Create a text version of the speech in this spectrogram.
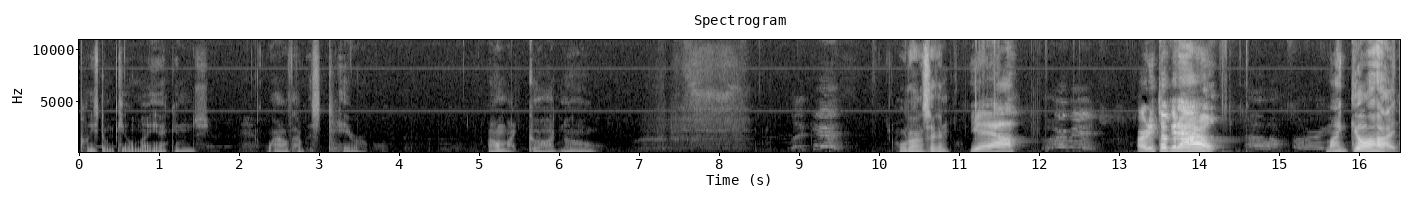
Please don't kill my Ekans. Wow, that was terrible. Oh my god, no. Hold on a second. Yeah? I already took it out. My God.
